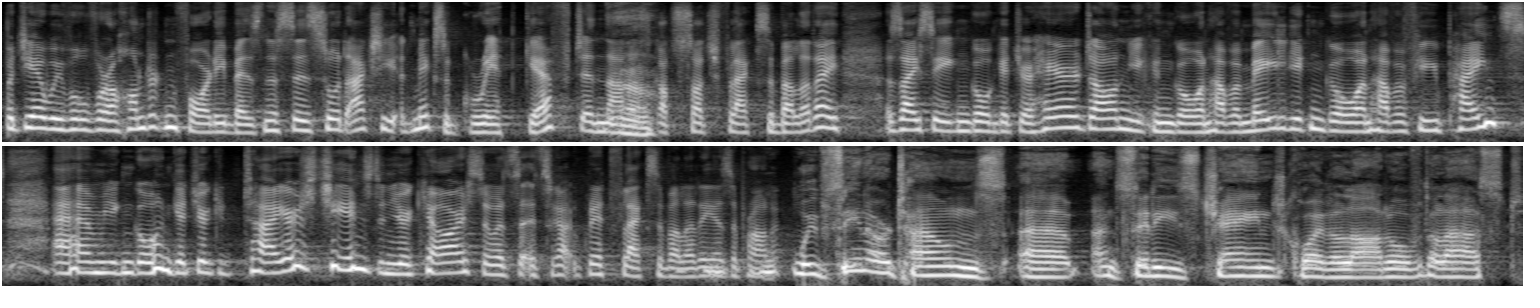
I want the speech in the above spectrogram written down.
But yeah, we've over 140 businesses, so it actually it makes a great gift in that yeah. it's got such flexibility. As I say, you can go and get your hair done, you can go and have a meal, you can go and have a few pints, um, you can go and get your tyres changed in your car. So it's it's got great flexibility as a product. We've seen our towns uh, and cities change quite a lot over the last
